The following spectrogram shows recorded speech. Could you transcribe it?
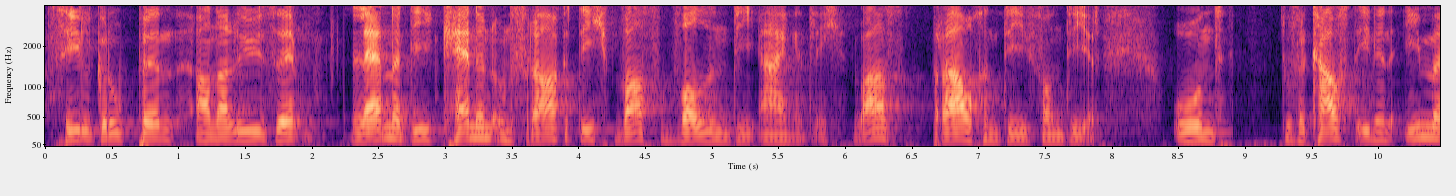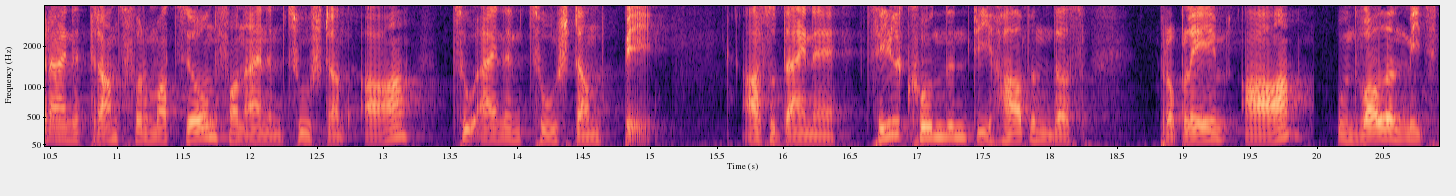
Zielgruppenanalyse. Lerne die kennen und frage dich, was wollen die eigentlich? Was brauchen die von dir? Und du verkaufst ihnen immer eine Transformation von einem Zustand A zu einem Zustand B. Also deine Zielkunden, die haben das Problem A und wollen mit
